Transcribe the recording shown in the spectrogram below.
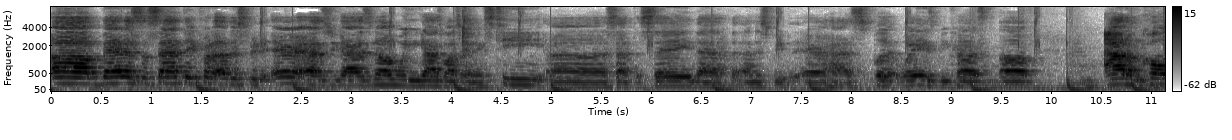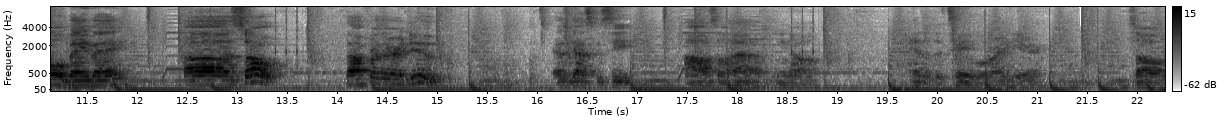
uh, man, it's a sad thing for the Undisputed Era. As you guys know, when you guys watch NXT, uh, sad to say that the Undisputed Era has split ways because of Adam Cole, baby. Uh, so, without further ado, as you guys can see, I also have, you know, head of the table right here. So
